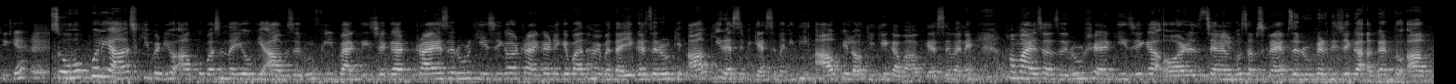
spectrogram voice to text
ठीक है? सो होपफुली आज की वीडियो आपको पसंद आई होगी। आप ज़रूर फीडबैक दीजिएगा। ट्राई ज़रूर कीजिएगा और ट्राई करने के बाद हमें बताइएगा ज़रूर कि आपकी रेसिपी कैसे बनी थी, आपके लौकी के कबाब कैसे बने। हमारे साथ ज़रूर शेयर कीजिएगा और चैनल को सब्सक्राइब ज़रूर कर दीजिएगा। अगर तो आप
